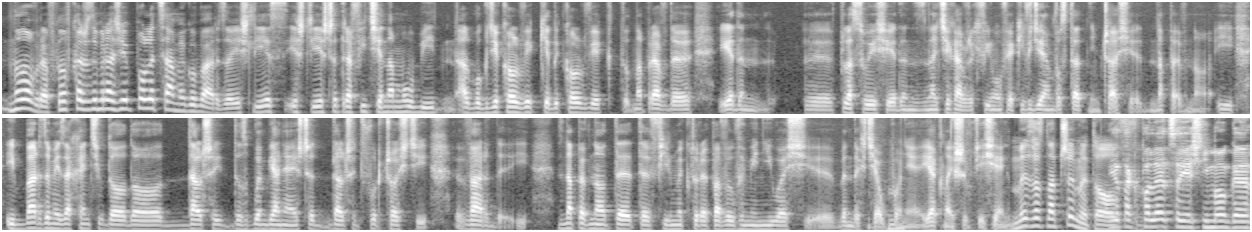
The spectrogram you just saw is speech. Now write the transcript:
No dobra, w, no w każdym razie polecamy go bardzo. Jeśli, jest, jeśli jeszcze traficie na Mubi albo gdziekolwiek, kiedykolwiek, to naprawdę jeden plasuje się jeden z najciekawszych filmów, jaki widziałem w ostatnim czasie, na pewno. I, i bardzo mnie zachęcił do, do dalszej, do zgłębiania jeszcze dalszej twórczości Wardy. I na pewno te, te filmy, które Paweł wymieniłeś, y, będę chciał po nie jak najszybciej sięgnąć. my zaznaczymy to. Ja tak polecę, jeśli mogę,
